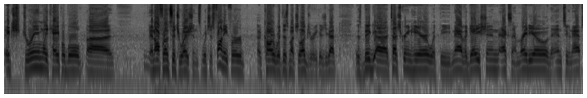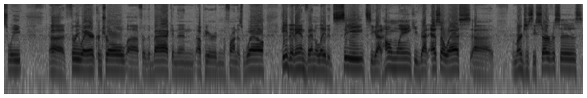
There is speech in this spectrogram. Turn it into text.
extremely capable. Uh, in off-road situations, which is funny for a car with this much luxury because you got this big uh, touchscreen here with the navigation, XM radio, the Entune app suite, uh, three-way air control uh, for the back, and then up here in the front as well. Heated and ventilated seats. You got HomeLink. You've got SOS, uh, emergency services,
